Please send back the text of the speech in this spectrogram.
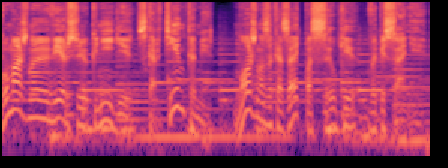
Бумажную версию книги с картинками можно заказать по ссылке в описании.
